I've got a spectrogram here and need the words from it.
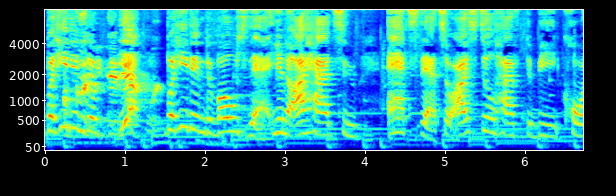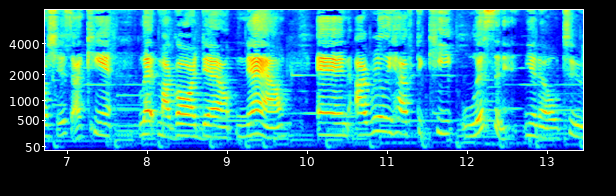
But he Oh, didn't. He did yeah, but he didn't divulge that. You know, I had to ask that. So I still have to be cautious. I can't let my guard down now. And I really have to keep listening, you know, to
